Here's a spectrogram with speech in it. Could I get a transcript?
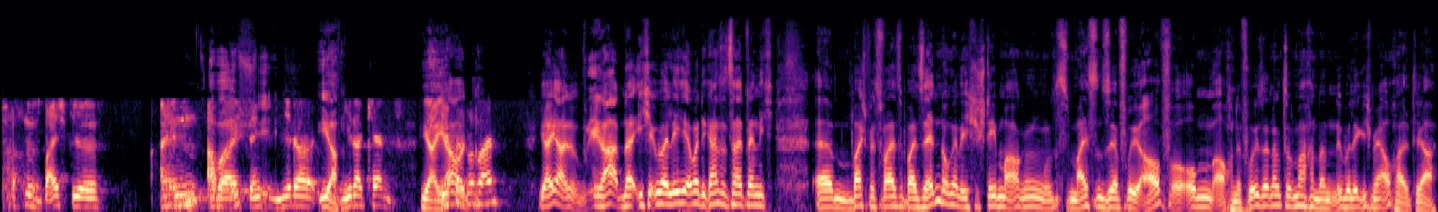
passendes Beispiel ein, aber, aber ich, ich, denke, jeder, ja. jeder kennt. Ja, ja. Und, Ja, ja, ja. Ich überlege immer die ganze Zeit, wenn ich ähm, beispielsweise bei Sendungen, ich stehe morgens meistens sehr früh auf, um auch eine Frühsendung zu machen, dann überlege ich mir auch halt, ja,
